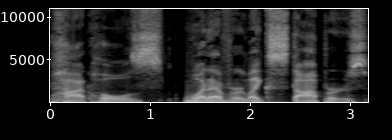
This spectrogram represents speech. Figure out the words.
potholes, whatever, like stoppers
